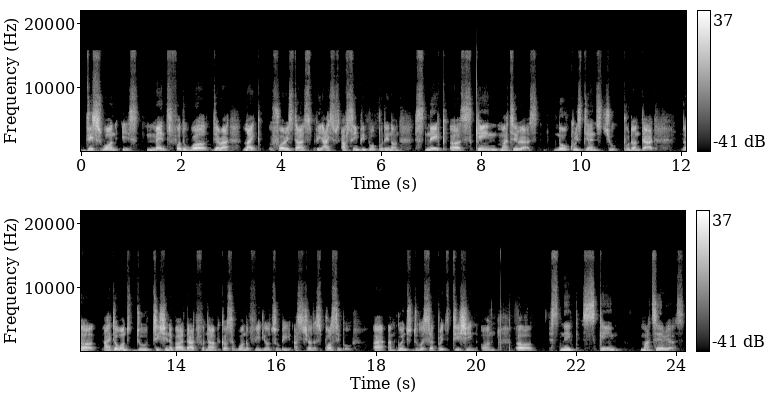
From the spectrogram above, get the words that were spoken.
this one is meant for the world. There are like, for instance, I've seen people putting on snake uh, skin materials. No Christians should put on that. Uh, I don't want to do teaching about that for now because I want the video to be as short as possible. Uh, I'm going to do a separate teaching on uh, snake skin materials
